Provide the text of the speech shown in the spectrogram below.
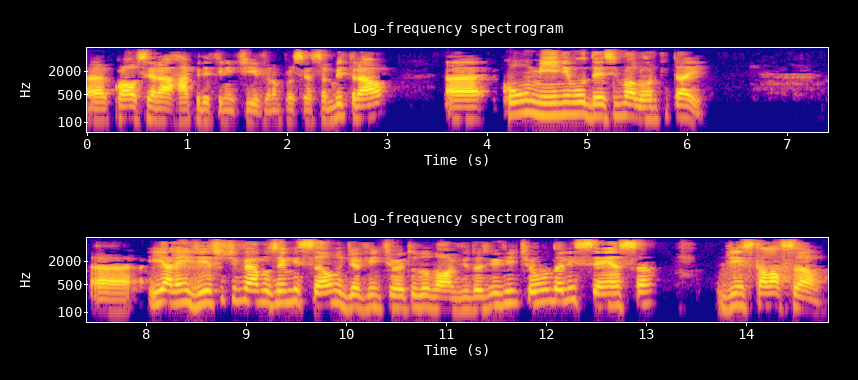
uh, qual será a RAP definitiva no processo arbitral, uh, com o mínimo desse valor que está aí. Uh, e além disso, tivemos emissão no dia 28 de nove de 2021 da licença de instalação.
